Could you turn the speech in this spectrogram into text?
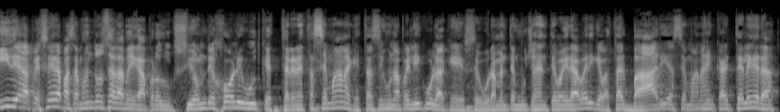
Y de La Pecera pasamos entonces a la megaproducción de Hollywood que estrena esta semana, que esta sí es una película que seguramente mucha gente va a ir a ver y que va a estar varias semanas en cartelera.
